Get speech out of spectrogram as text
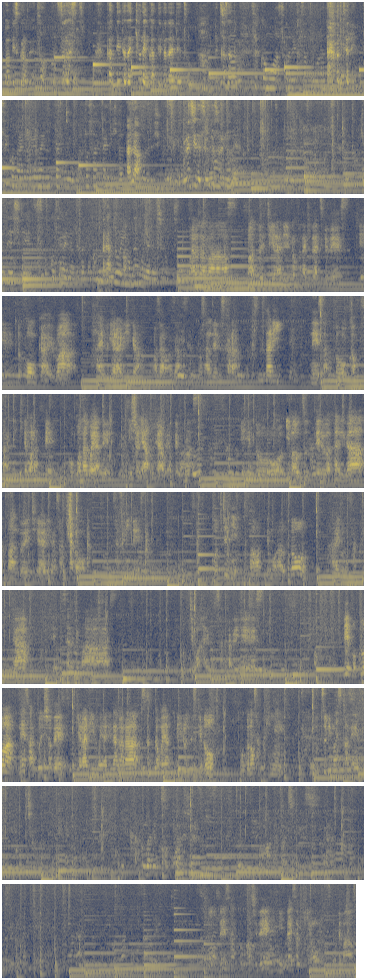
ワンピースクラブで。そう。そうです。買っていただき去年買っていただいたやつを。あ飾ってもら作家もあそこで飾ってもらって。ついこの間お嫁に行った子にまた再会できたってあら。すごい嬉しくて。嬉しいですよねそういうのね。東京で知り合ってすごくお世話になった方なんですけど、今名古屋でお仕事してまおはようございます。バンドエッジギャラリーの船木大輔です。えっ、と今回はハイブギャラリーがわざわざロサンゼルスから2人姉さんとカップさんに来てもらってここ名古屋で一緒にアートフェアをやってます。えっ、と今映ってるあたりがバンドエッジギャラリの作家の作品です。こっちに回ってもらうとハイブの作品が展示されてます。こっちもハイブの作家です。で僕は姉さんと一緒でギャラリーもやりながら作家もやっているんですけど僕の作品映りますかね。この姉さんと私で立体作品を作ってます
